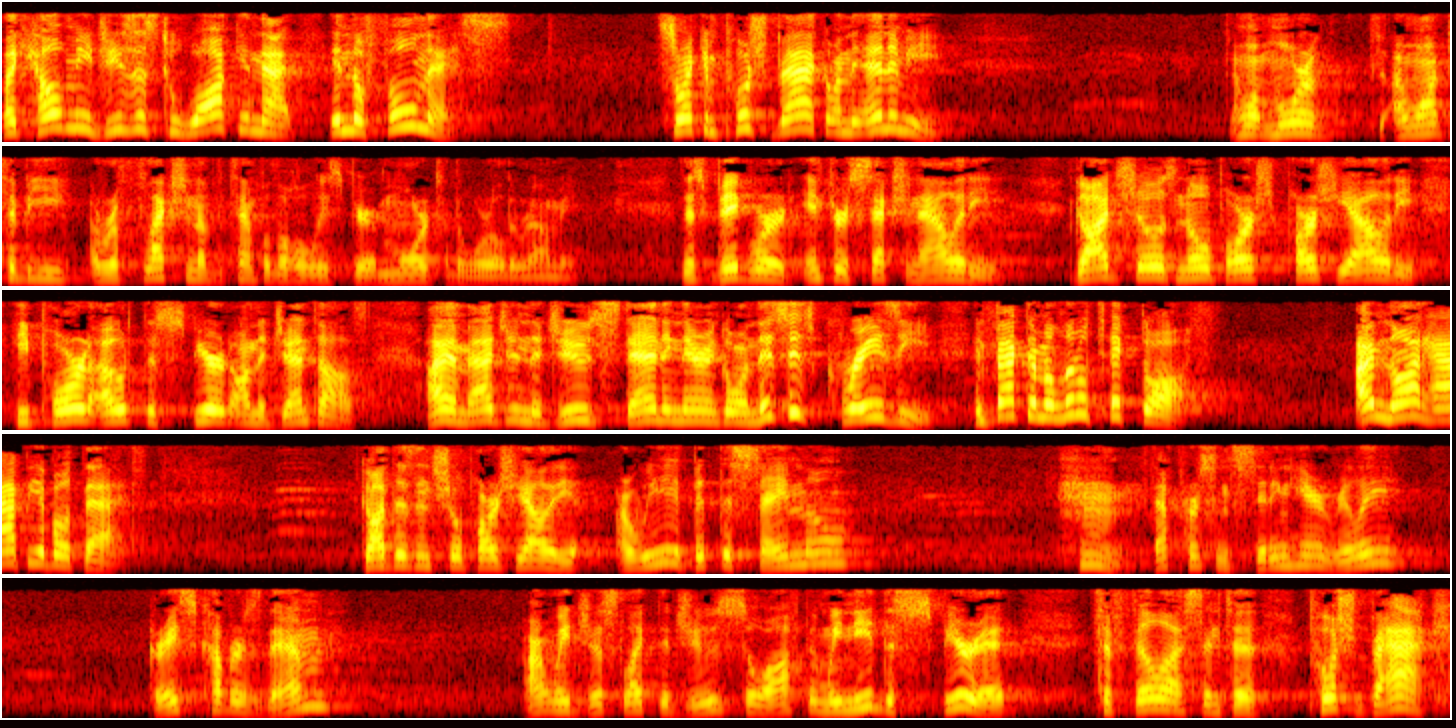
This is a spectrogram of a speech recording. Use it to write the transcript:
Like, help me, Jesus, to walk in that, in the fullness, so I can push back on the enemy. I want more of I want to be a reflection of the temple of the Holy Spirit more to the world around me. This big word, intersectionality. God shows no partiality. He poured out the Spirit on the Gentiles. I imagine the Jews standing there and going, This is crazy. In fact, I'm a little ticked off. I'm not happy about that. God doesn't show partiality. Are we a bit the same, though? Hmm, that person sitting here, really? Grace covers them? Aren't we just like the Jews so often? We need the Spirit to fill us and to push back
